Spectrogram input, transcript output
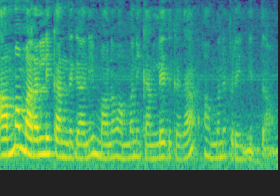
అమ్మ మనల్ని కంది కానీ మనం అమ్మని కనలేదు కదా అమ్మని ప్రేమిద్దాం.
